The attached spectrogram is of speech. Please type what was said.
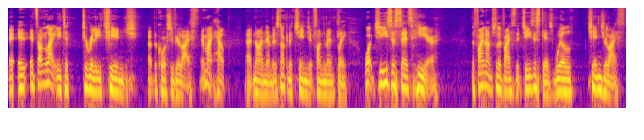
it, it's unlikely to, to really change the course of your life. It might help uh, now and then, but it's not going to change it fundamentally what Jesus says here, the financial advice that Jesus gives, will change your life.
